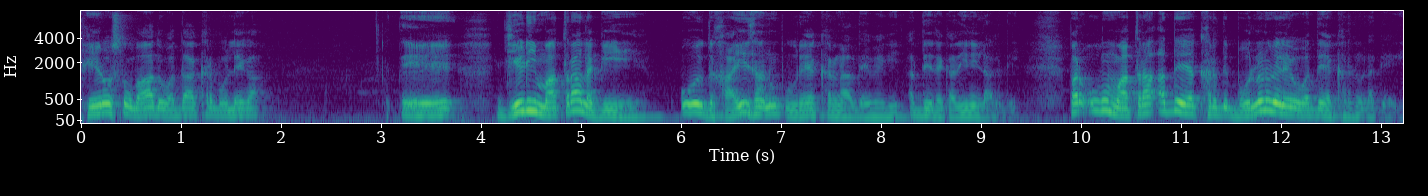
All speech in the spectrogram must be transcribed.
ਫਿਰ ਉਸ ਤੋਂ ਬਾਅਦ ਉਹ ਅੱਧਾ ਅੱਖਰ ਬੋਲੇਗਾ। ਤੇ ਜਿਹੜੀ ਮਾਤਰਾ ਲੱਗੀ ਹੈ, ਉਹ ਦਿਖਾਈ ਸਾਨੂੰ ਪੂਰੇ ਅੱਖਰ ਨਾਲ ਦੇਵੇਗੀ ਅੱਧੇ ਤੇ ਕਦੀ ਨਹੀਂ ਲੱਗਦੀ। ਪਰ ਉਹ ਮਾਤਰਾ ਅੱਧੇ ਅੱਖਰ ਦੇ ਬੋਲਣ ਵੇਲੇ ਉਹ ਅੱਧੇ ਅੱਖਰ ਨੂੰ ਲੱਗੇਗੀ।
